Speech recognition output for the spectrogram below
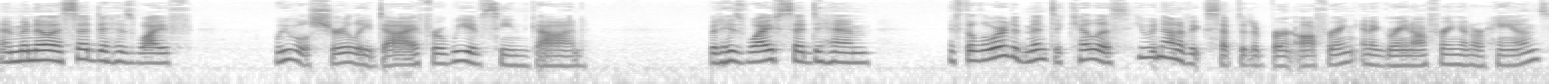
And Manoah said to his wife, We will surely die, for we have seen God. But his wife said to him, if the Lord had meant to kill us, he would not have accepted a burnt offering and a grain offering at our hands,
